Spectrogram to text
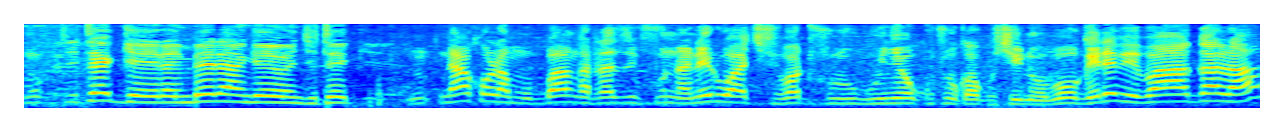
mu- nkitegeera embeera ng'eyo nkitegeera. Nakola mu banka tazifuna naye lwaki fe batutulugunya okutuuka ku kino? Boogere bye baagala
